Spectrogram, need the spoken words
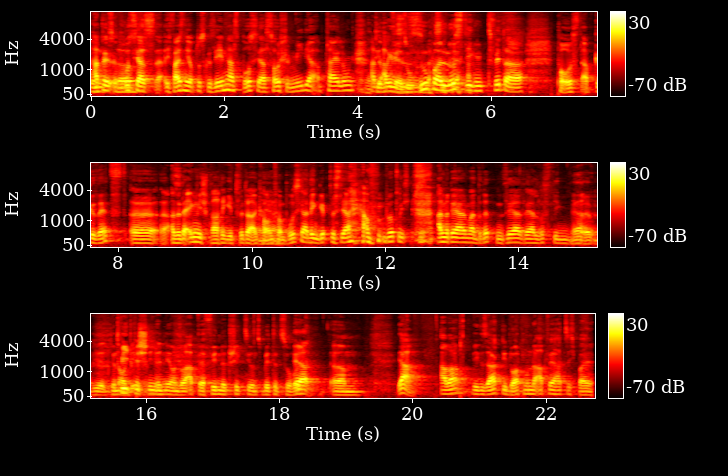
Und, hatte äh, Borussias, ich weiß nicht, ob du es gesehen hast, Borussias Social Media Abteilung hat übrigens einen super lustigen Twitter Post abgesetzt. Äh, also der englischsprachige Twitter-Account ja. von Borussia, den gibt es ja, haben wirklich an Real Madrid einen sehr, sehr lustigen ja, äh, wir, genau, Tweet geschrieben. Wenn ihr unsere Abwehr findet, schickt sie uns bitte zurück. Ja, ähm, ja aber wie gesagt, die Dortmunder Abwehr hat sich bei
